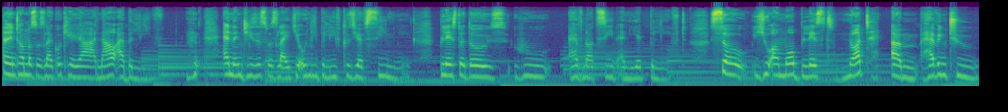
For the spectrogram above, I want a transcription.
and then thomas was like okay yeah now i believe and then jesus was like you only believe because you have seen me blessed are those who have not seen and yet believed. So you are more blessed not um having to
